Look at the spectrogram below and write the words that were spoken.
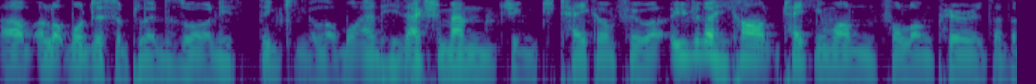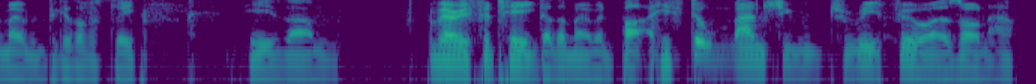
um, a lot more disciplined as well, and he's thinking a lot more, and he's actually managing to take on Fuwa, even though he can't take him on for long periods at the moment because obviously he's um very fatigued at the moment, but he's still managing to read Fuwa as well now.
